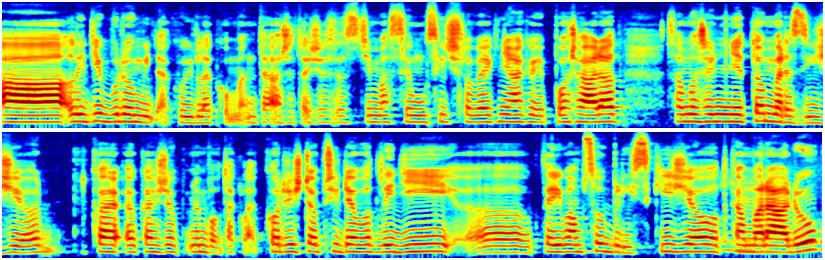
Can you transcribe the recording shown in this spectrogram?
a lidi budou mít takovýhle komentáře, takže se s tím asi musí člověk nějak vypořádat. Samozřejmě mě to mrzí, že jo, Každou, nebo takhle, když to přijde od lidí, eh, který vám jsou blízký, že jo, od mhm. kamarádů,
